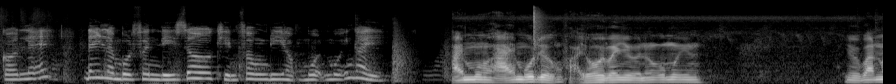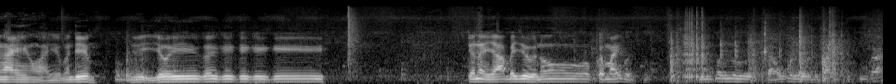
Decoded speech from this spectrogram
Có lẽ đây là một phần lý do khiến Phong đi học muộn mỗi ngày. hai mua hai mua được không phải thôi bây giờ nó có mới giờ ban ngày không phải giờ ban đêm vì rơi cái cái cái cái cái cái này ra bây giờ nó cái máy của có cháu có bắt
